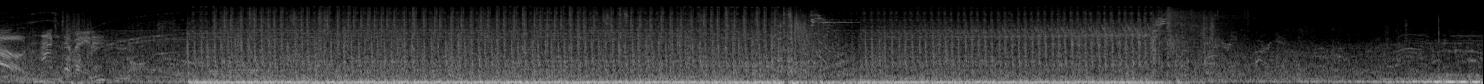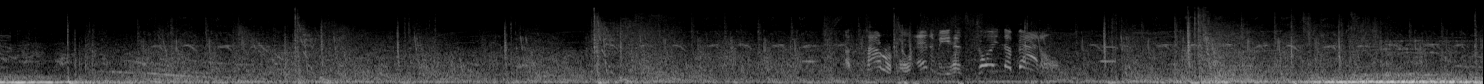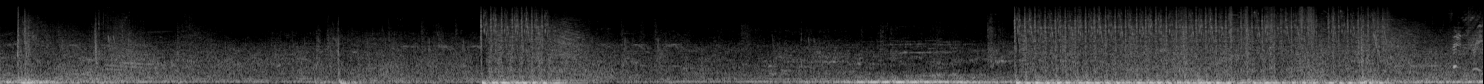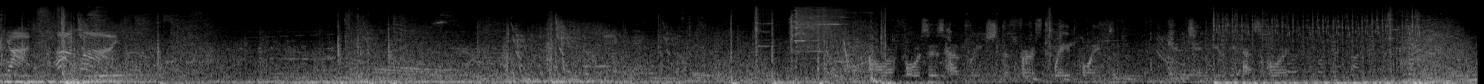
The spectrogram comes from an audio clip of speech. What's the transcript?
activated. Enemy has joined the battle. Forces have reached the first waypoint. Continue the escort.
